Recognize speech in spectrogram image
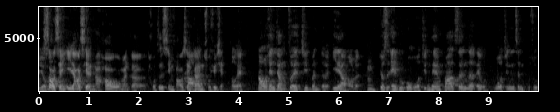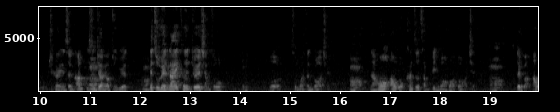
有寿险、医疗险，然后我们的投资型保险跟储蓄险。OK，那我先讲最基本的医疗好了，嗯，就是哎，如果我今天发生了，哎，我我今天身体不舒服去看医生，啊，医生叫你要住院，在住院那一刻，你就会想说，哎，我存款剩多少钱？啊，然后啊，我看这场病我要花多少钱？啊。对吧？啊，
